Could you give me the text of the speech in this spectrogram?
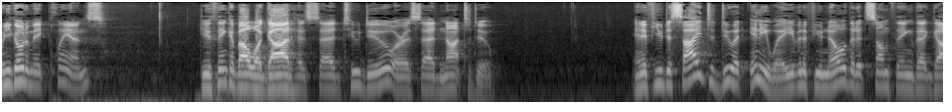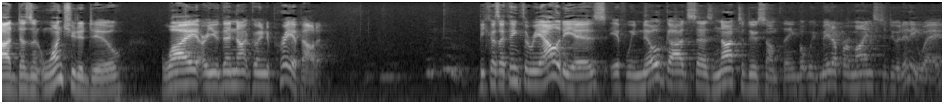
When you go to make plans, do you think about what God has said to do or has said not to do? And if you decide to do it anyway, even if you know that it's something that God doesn't want you to do, why are you then not going to pray about it? Because I think the reality is, if we know God says not to do something, but we've made up our minds to do it anyway,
